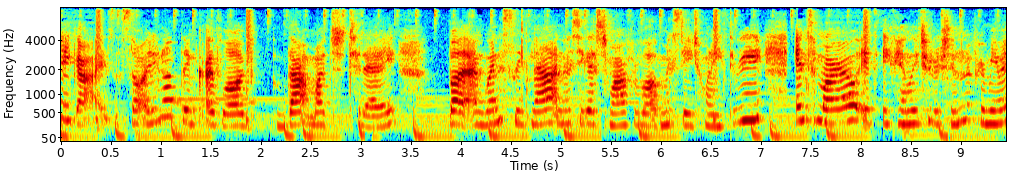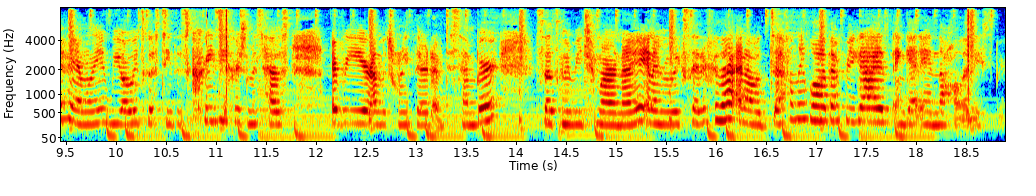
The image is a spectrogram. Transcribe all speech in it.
Hey guys, so I do not think I vlogged that much today, but I'm going to sleep now and I'll see you guys tomorrow for Vlogmas Day 23. And tomorrow, it's a family tradition for me and my family. We always go see this crazy Christmas house every year on the 23rd of December. So that's going to be tomorrow night and I'm really excited for that and I will definitely vlog that for you guys and get in the holiday spirit.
